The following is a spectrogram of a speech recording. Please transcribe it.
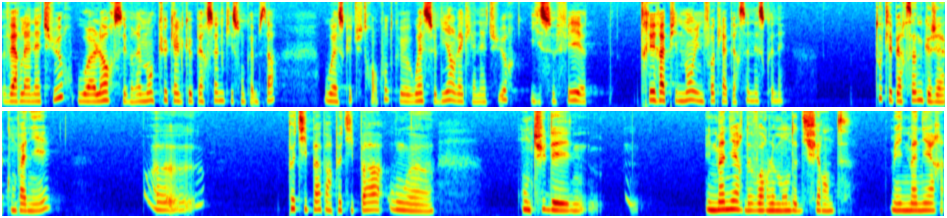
vers la nature ou alors c'est vraiment que quelques personnes qui sont comme ça? Ou est-ce que tu te rends compte que ouais, ce lien avec la nature, il se fait euh, très rapidement une fois que la personne elle se connaît? Toutes les personnes que j'ai accompagnées, euh, petit pas par petit pas, ou euh, ont eu des, une manière de voir le monde différente, mais une manière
